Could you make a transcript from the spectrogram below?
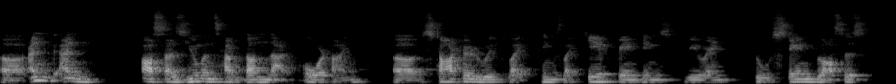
Uh, and and us as humans have done that over time. Uh, started with like things like cave paintings. We went to stained glasses.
